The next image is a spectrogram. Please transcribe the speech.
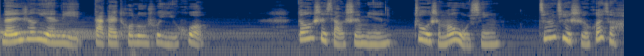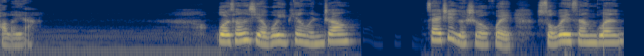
男生眼里大概透露出疑惑，都是小市民，住什么五星，经济实惠就好了呀。我曾写过一篇文章，在这个社会，所谓三观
